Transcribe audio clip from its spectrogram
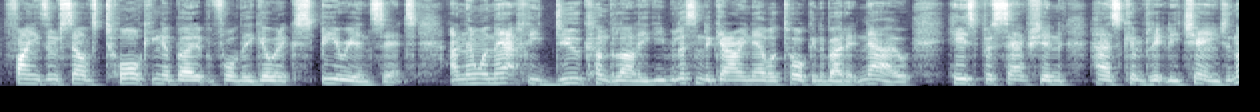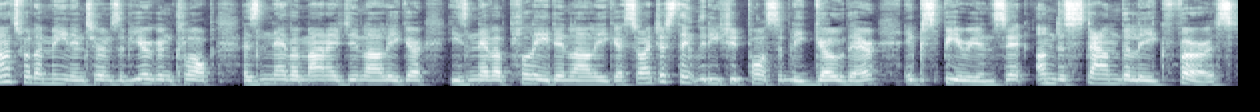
finds themselves talking about it before they go and experience it. And then when they actually do come to La Liga, you listen to Gary Neville talking about it now, his perception has completely changed. And that's what I mean in terms of Jurgen Klopp has never managed in La Liga, he's never played in La Liga. So I just think that he should possibly go there experience it, understand the league first,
